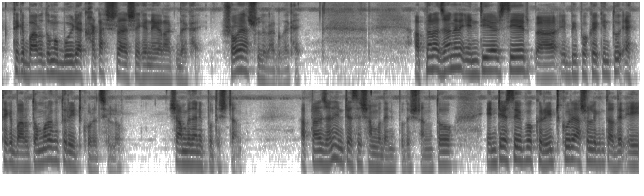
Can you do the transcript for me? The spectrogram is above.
এক থেকে বারোতম বইটা খাটাসরা সেখানে রাগ দেখায়, সবাই আসলে রাগ দেখায়। আপনারা জানেন এনটিআরসি এর বিপক্ষে কিন্তু এক থেকে বারোতমরা কিন্তু রিড করেছিল। সাংবিধানিক প্রতিষ্ঠান। আপনারা জানেন এনটিআরসি সাংবিধানিক প্রতিষ্ঠান। তো এনটিআরসি বিপক্ষে রিড করে আসলে কিন্তু তাদের এই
